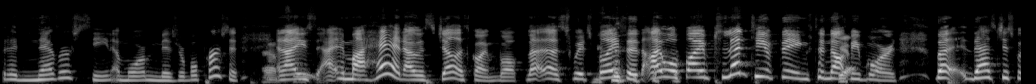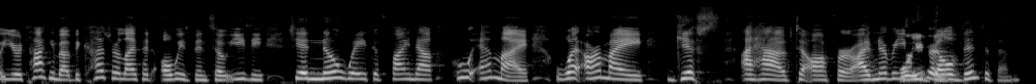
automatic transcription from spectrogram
but I'd never seen a more miserable person. Absolutely. And I used to, in my head, I was jealous, going, "Well, let us switch places. I will find plenty of things to not yeah. be bored." But that's just what you were talking about. Because her life had always been so easy, she had no way to find out who am I, what are my gifts I have to offer. I've never even, even delved into them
